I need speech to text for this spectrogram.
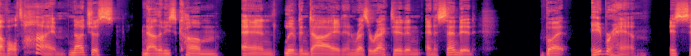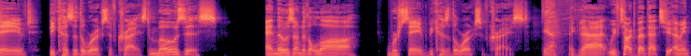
of all time, not just now that he's come and lived and died and resurrected and, and ascended, but Abraham is saved because of the works of Christ. Moses and those under the law were saved because of the works of Christ. Yeah. Like that. We've talked about that too. I mean,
